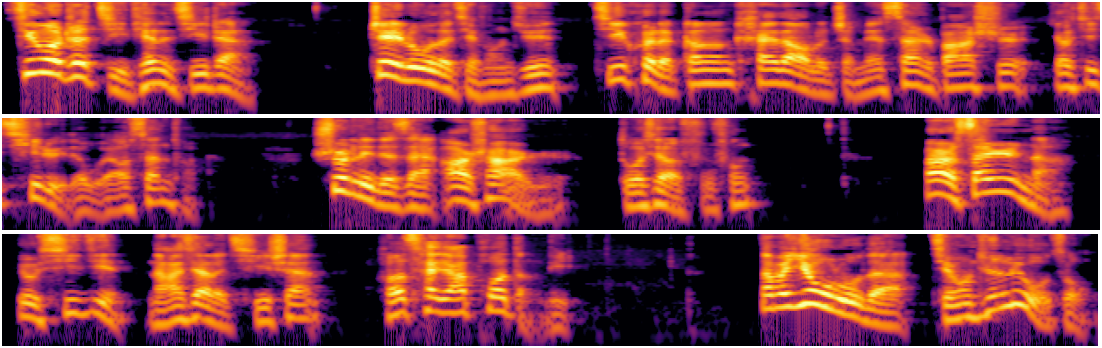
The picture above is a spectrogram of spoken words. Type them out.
经过这几天的激战，这路的解放军击溃了刚刚开到了整编三十八师幺七七旅的五幺三团，顺利的在二十二日夺下了扶风。二十三日呢，又西进拿下了岐山和蔡家坡等地。那么右路的解放军六纵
